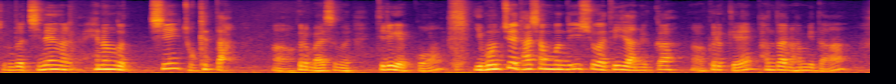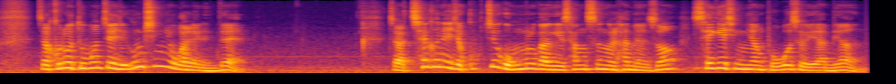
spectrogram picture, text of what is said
좀 더 진행을 해놓은 것이 좋겠다. 어, 그런 말씀을 드리겠고 이번 주에 다시 한 번 더 이슈가 되지 않을까 어, 그렇게 판단을 합니다. 자 그리고 두 번째 이제 음식료 관련인데 자 최근에 이제 국제 곡물 가격이 상승을 하면서 세계 식량 보고서에 의하면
